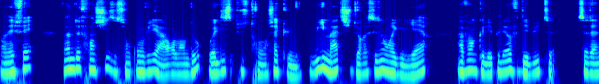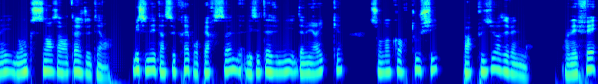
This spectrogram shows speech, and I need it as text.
En effet, 22 franchises sont conviées à Orlando où elles disputeront chacune 8 matchs de saison régulière avant que les playoffs débutent cette année donc sans avantage de terrain. Mais ce n'est un secret pour personne, les États-Unis d'Amérique sont encore touchés par plusieurs événements. En effet,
